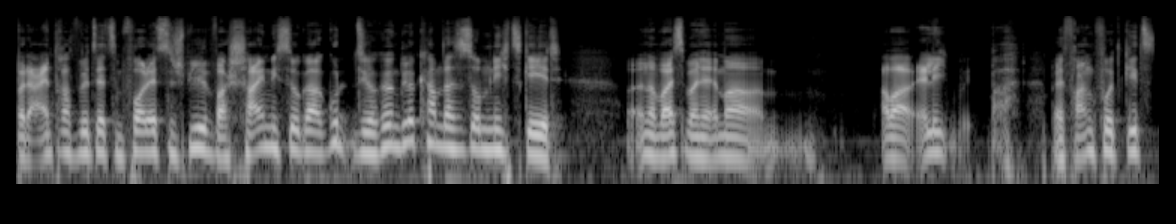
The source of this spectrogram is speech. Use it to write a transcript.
bei der Eintracht wird es jetzt im vorletzten Spiel wahrscheinlich sogar, gut, sie können Glück haben, dass es um nichts geht. Und dann weiß man ja immer, aber ehrlich, bei Frankfurt geht's,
